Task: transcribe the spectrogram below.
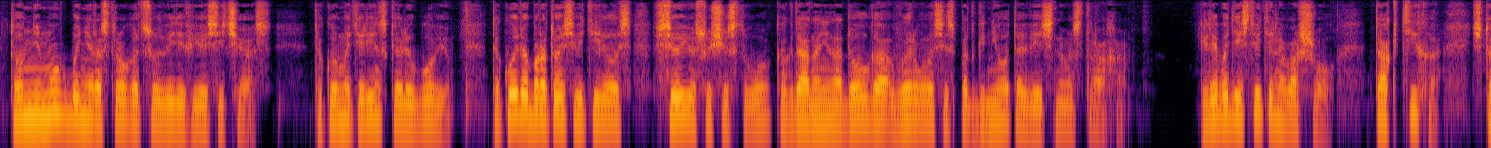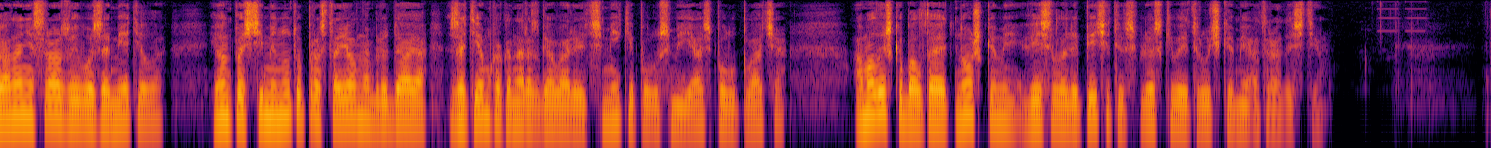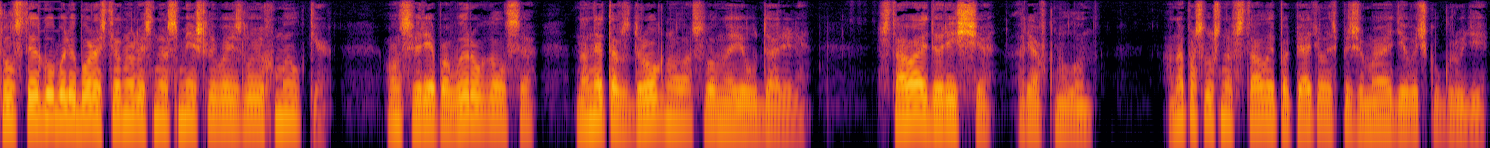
то он не мог бы не растрогаться, увидев ее сейчас — такой материнской любовью, такой добротой светилось все ее существо, когда она ненадолго вырвалась из-под гнета вечного страха. Глеба действительно вошел, так тихо, что она не сразу его заметила, и он почти минуту простоял, наблюдая за тем, как она разговаривает с Микки, полусмеясь, полуплача, а малышка болтает ножками, весело лепечет и всплескивает ручками от радости. Толстые губы Лебо растянулись на смешливой и злой ухмылке. Он свирепо выругался, Нанета вздрогнула, словно ее ударили. «Вставай, дурище!» — рявкнул он. Она послушно встала и попятилась, прижимая девочку к груди.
